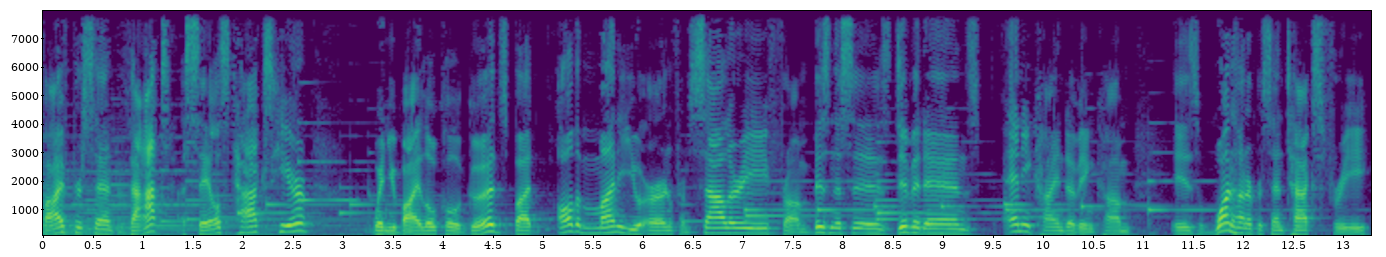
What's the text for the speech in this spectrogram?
5% VAT, a sales tax here, when you buy local goods, but all the money you earn from salary, from businesses, dividends, any kind of income is 100% tax free.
